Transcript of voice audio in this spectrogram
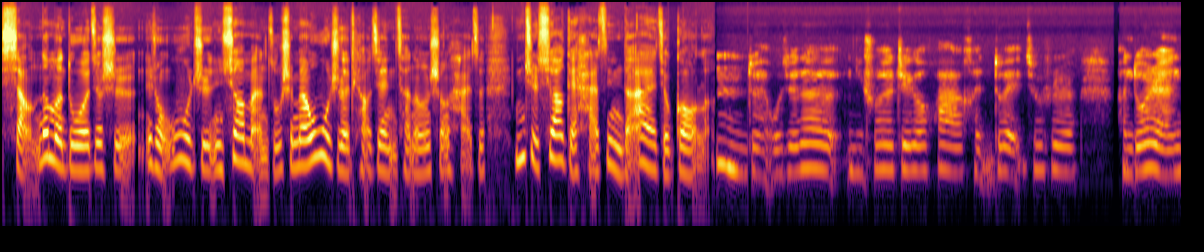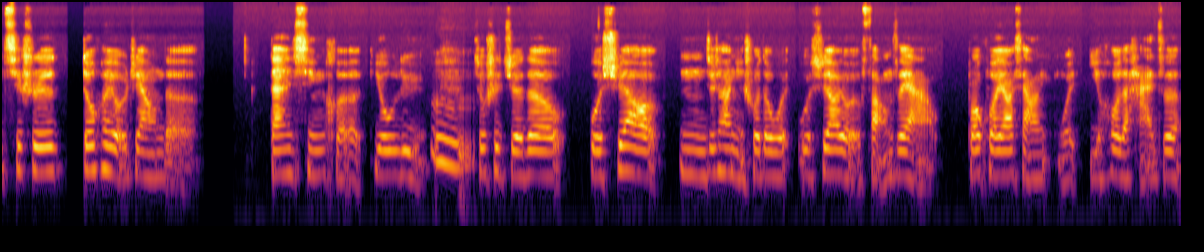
想那么多，就是那种物质，你需要满足什么样物质的条件，你才能生孩子？你只需要给孩子你的爱就够了。嗯，对，我觉得你说的这个话很对，就是很多人其实都会有这样的担心和忧虑，嗯，就是觉得我需要，嗯，就像你说的，我我需要有房子呀。包括要想我以后的孩子，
